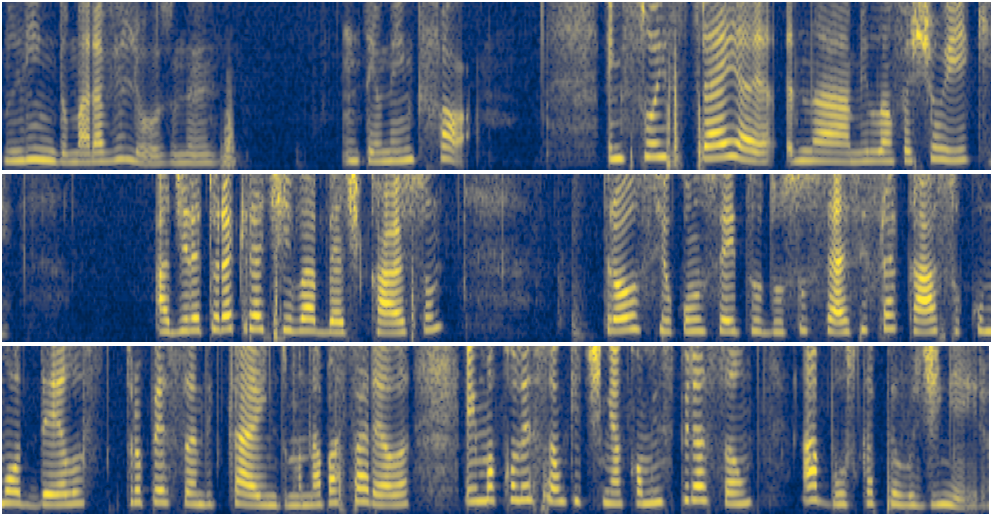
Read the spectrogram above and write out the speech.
Lindo, maravilhoso, né? não tenho nem o que falar. Em sua estreia na Milan Fashion Week, a diretora criativa Beth Carson trouxe o conceito do sucesso e fracasso com modelos tropeçando e caindo na passarela em uma coleção que tinha como inspiração a busca pelo dinheiro.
